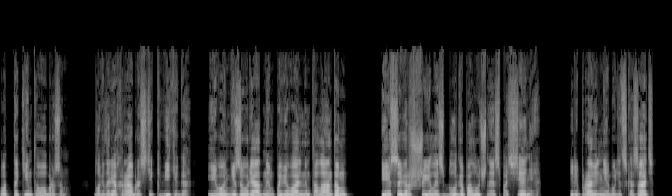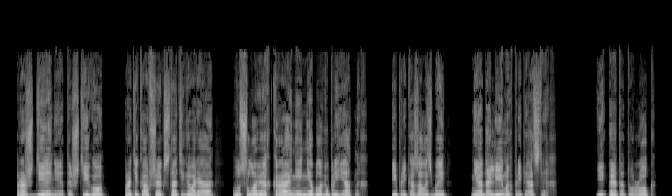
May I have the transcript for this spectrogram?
Вот таким-то образом, благодаря храбрости Квикига и его незаурядным повивальным талантам, и совершилось благополучное спасение, или правильнее будет сказать, рождение Тештиго, протекавшее, кстати говоря, в условиях крайне неблагоприятных и, приказалось бы, неодолимых препятствиях. И этот урок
